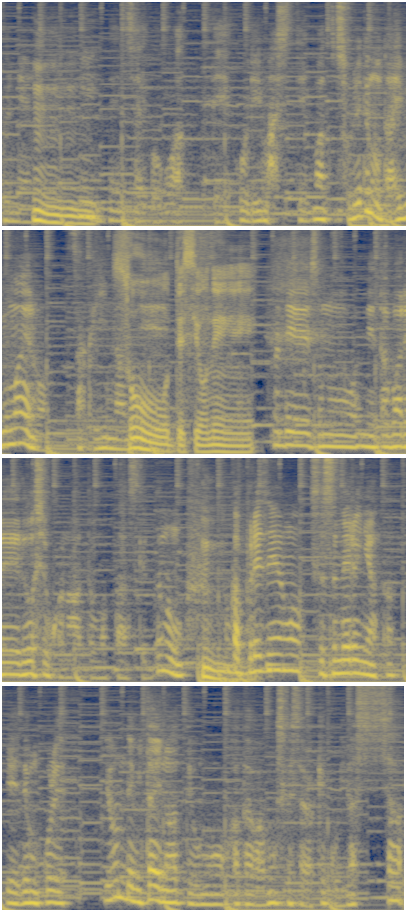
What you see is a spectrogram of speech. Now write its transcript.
けうん年うんうん。に連載が終わっておりまして、まあ、それでもだいぶ前の作品なんで、そうですよね。で、そのネタバレどうしようかなと思ったんですけど、でも、うん。なんかプレゼンを進めるにあたって、でもこれ、読んでみたいなって思う方がもしかしたら結構いらっしゃ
